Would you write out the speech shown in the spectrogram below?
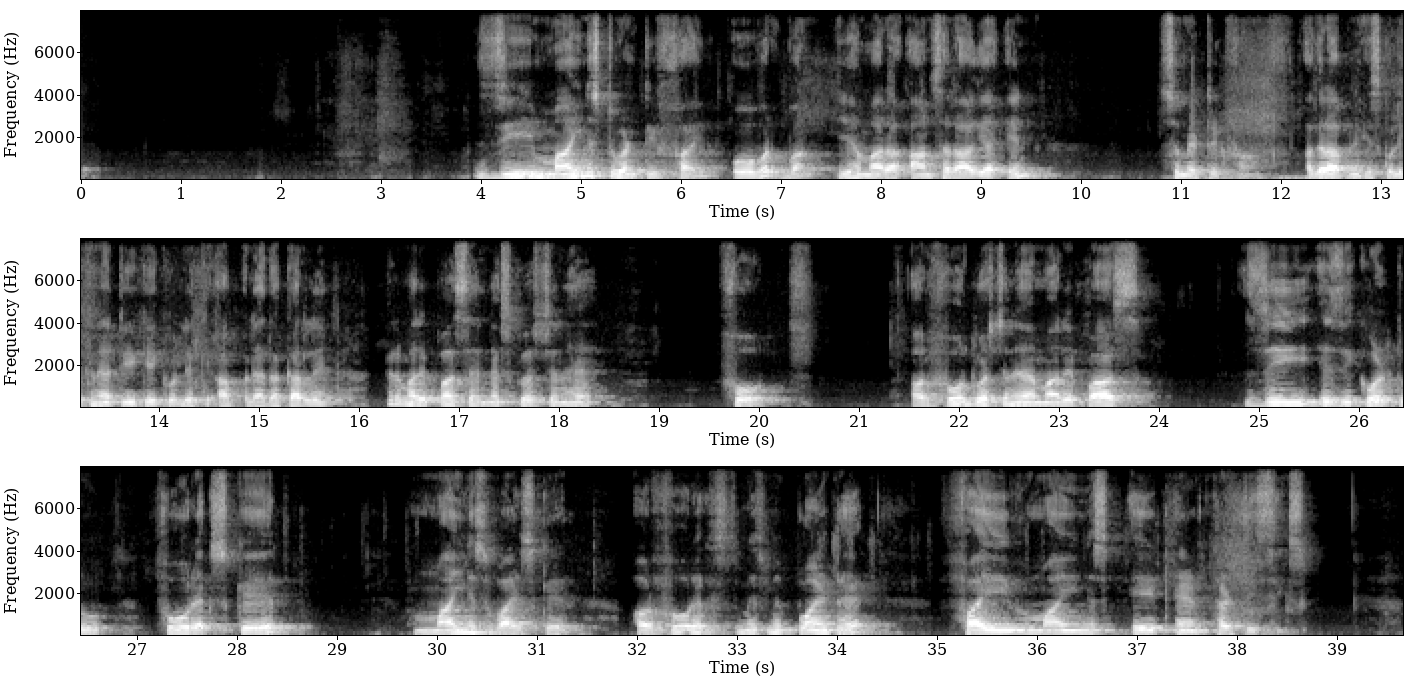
z minus twenty five over one ये हमारा आंसर आ गया इन सिमेट्रिक फॉर्म अगर आपने इसको लिखना है टी के को लिख के आप अलहदा कर लें। फिर हमारे पास है नेक्स्ट क्वेश्चन है फोर और फोर क्वेश्चन है हमारे पास, z is equal to four x square minus y square और फोर एक्स में इसमें पॉइंट है five minus eight and thirty six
